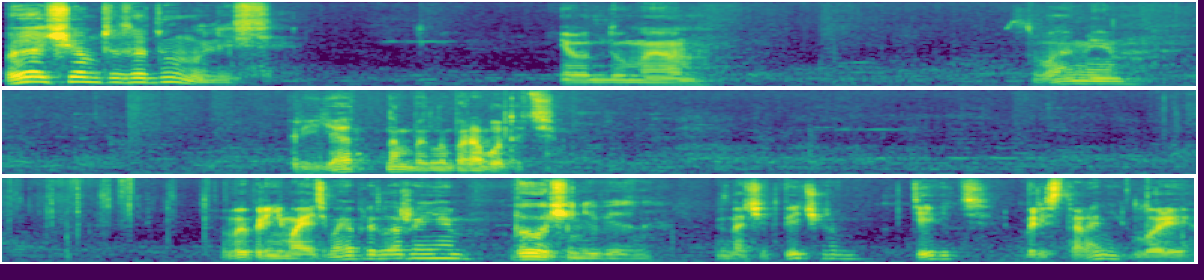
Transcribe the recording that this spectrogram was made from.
Вы о чем-то задумались? Я вот думаю, с вами приятно было бы работать. Вы принимаете мое предложение? Вы очень любезны. Значит, вечером в 9 в ресторане «Глория».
